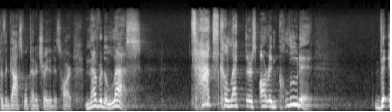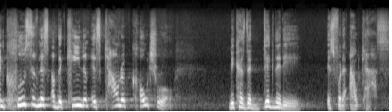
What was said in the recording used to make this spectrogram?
because the gospel penetrated his heart. Nevertheless, tax collectors are included. The inclusiveness of the kingdom is countercultural because the dignity is for the outcasts.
